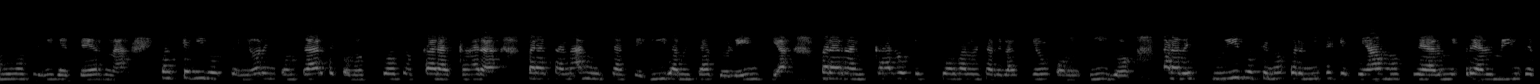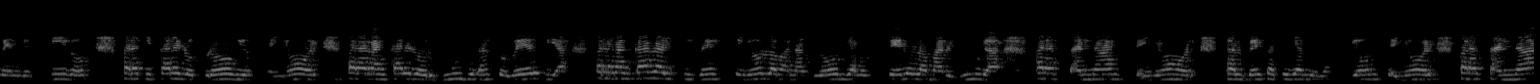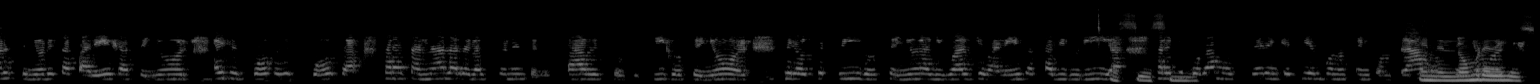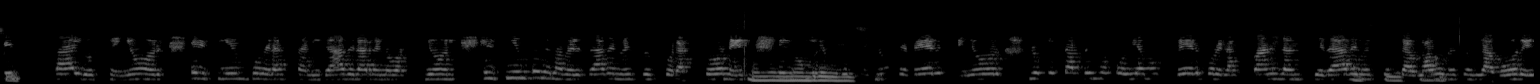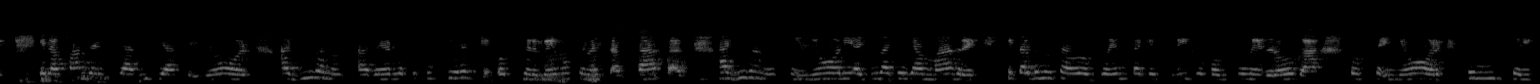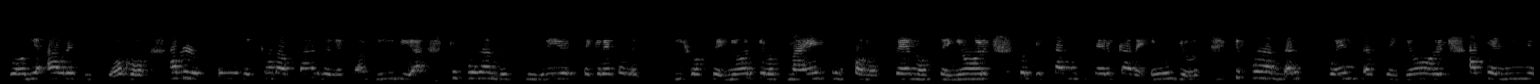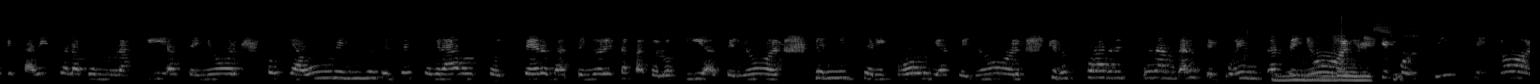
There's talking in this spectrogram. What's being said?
caminos de vida eterna. Que has querido, Señor, encontrarte con nosotros cara a cara, para sanar nuestras heridas, nuestra violencia, para arrancar lo que estorba nuestra relación contigo, para destruir lo que no permite que seamos real- realmente bendecidos, para quitar el oprobio, Señor, para arrancar el orgullo, la soberbia, para arrancar la altivez, Señor, la vanagloria, los celos, la amargura, para sanar, Señor, tal vez aquella violación, Señor, para sanar, Señor, esa pareja, Señor, a ese esposo, esa esposa, para sanar la relación entre los padres con sus hijos, Señor. Pero te pido, Señor, al igual que Vanessa, sabiduría, es, para que Señor. podamos ver en qué tiempo nos encontramos. En el nombre Señor, de Jesús. Señor, el tiempo de la sanidad, de la renovación, el tiempo de la verdad de nuestros corazones, En el nombre de tiempo, Jesús. Señor, de ver, Señor, lo que vez no podíamos ver por el afán y la ansiedad de nuestros es, trabajos, Señor. nuestras labores, el afán del día a día, Señor. Ayúdanos a ver lo que tú quieres que observemos en nuestras casas. Ayúdanos, Señor, y ayuda a aquella madre que tal vez no se ha dado cuenta que su hijo consume droga. Oh, Señor, ten misericordia, abre tus ojos, abre los ojos de cada padre de familia, que puedan descubrir el secreto de sus hijos, Señor, que los maestros conocemos, Señor, porque estamos cerca de ellos, que puedan dar cuenta, Señor, aquel niño que está adicto a la pornografía, Señor, porque aún en niños de sexto grado se observa, Señor, esta patología, Señor, ten misericordia, Señor, que los padres puedan darse cuenta, En el Señor, que por fin, Señor,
